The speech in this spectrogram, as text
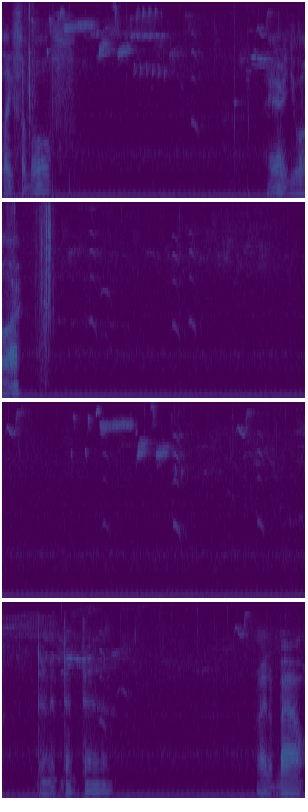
placeables. There you are. Dun, dun, dun, dun. Right about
